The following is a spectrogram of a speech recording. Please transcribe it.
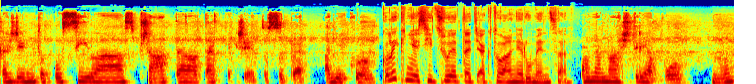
každý mi to posílá z přátel a tak, takže je to super a děkuji. Kolik měsíců je teď aktuálně Rumince? Ona má čtyři a půl. No,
